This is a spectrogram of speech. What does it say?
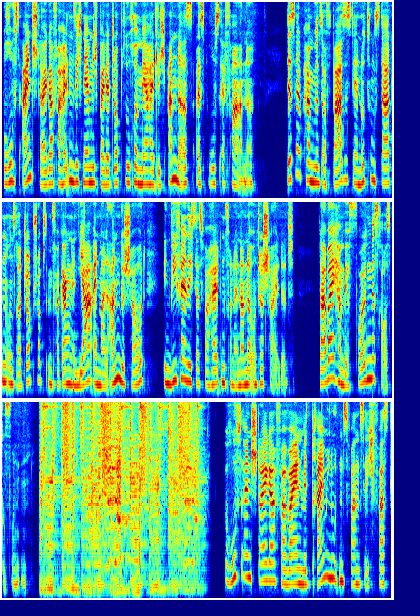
Berufseinsteiger verhalten sich nämlich bei der Jobsuche mehrheitlich anders als Berufserfahrene. Deshalb haben wir uns auf Basis der Nutzungsdaten unserer Jobshops im vergangenen Jahr einmal angeschaut, inwiefern sich das Verhalten voneinander unterscheidet. Dabei haben wir Folgendes herausgefunden. Berufseinsteiger verweilen mit 3 Minuten 20 fast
